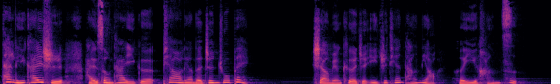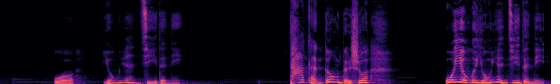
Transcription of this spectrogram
他离开时，还送他一个漂亮的珍珠贝，上面刻着一只天堂鸟和一行字：“我永远记得你。”他感动地说：“我也会永远记得你。”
